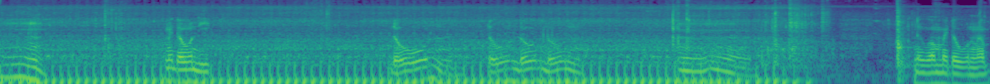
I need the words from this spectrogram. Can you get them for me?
อืมไม่โดนอีก โดน โดน โดน โดน อืมนึกว่า ไม่โดนครับ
